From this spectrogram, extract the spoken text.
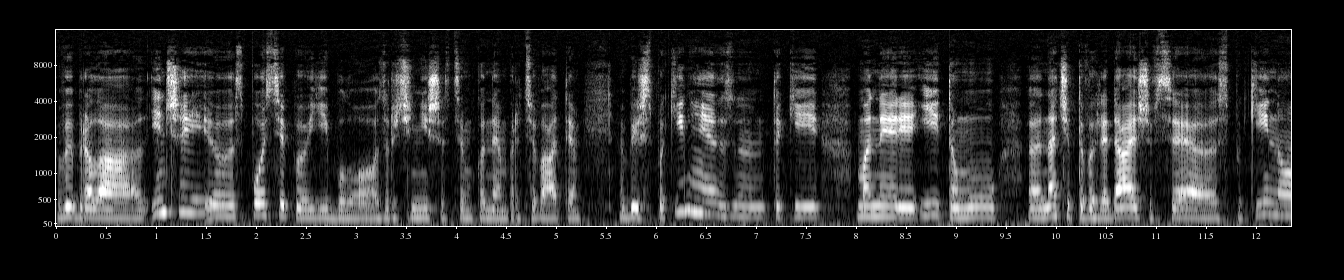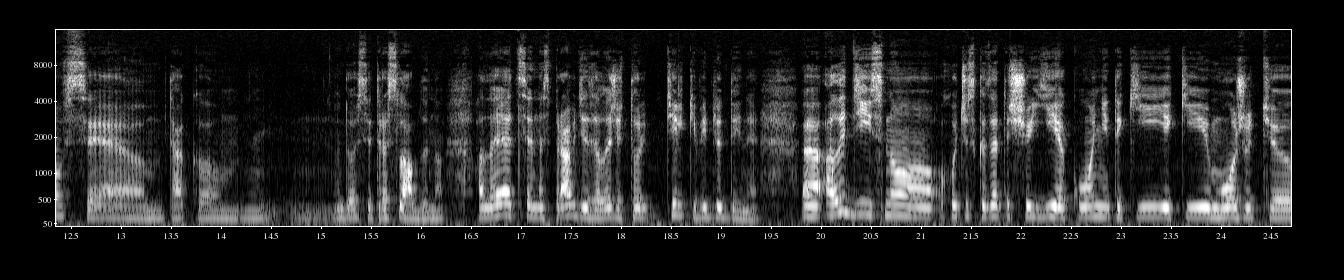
вибрала інший е, спосіб. Їй було зручніше з цим конем працювати більш спокійній з- такій манері, і тому, е, начебто, виглядає, що все спокійно, все ем, так. Досить розслаблено, але це насправді залежить тільки від людини. Е, Але дійсно хочу сказати, що є коні такі, які можуть, е,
